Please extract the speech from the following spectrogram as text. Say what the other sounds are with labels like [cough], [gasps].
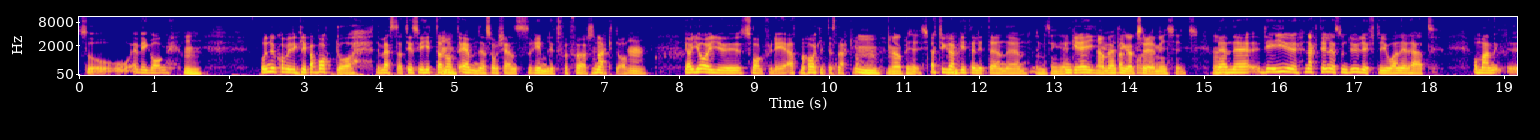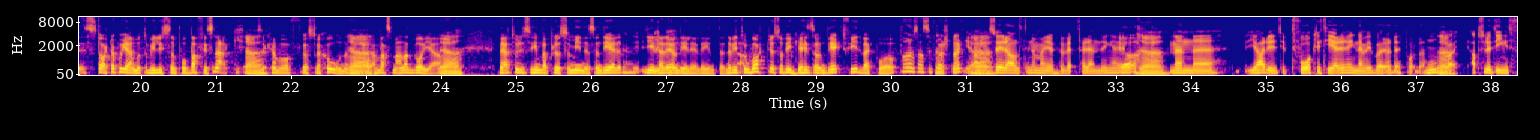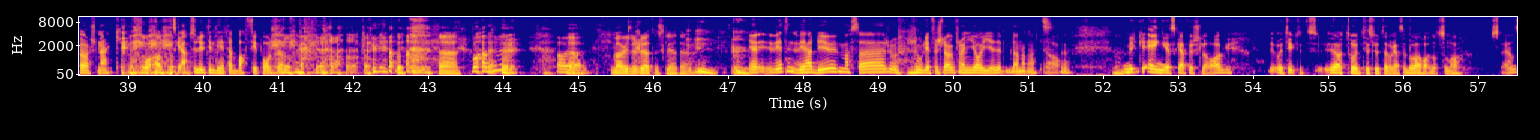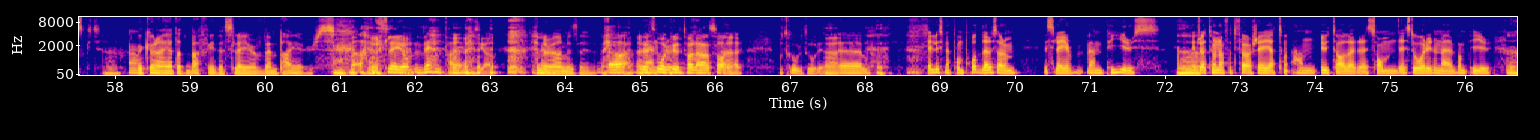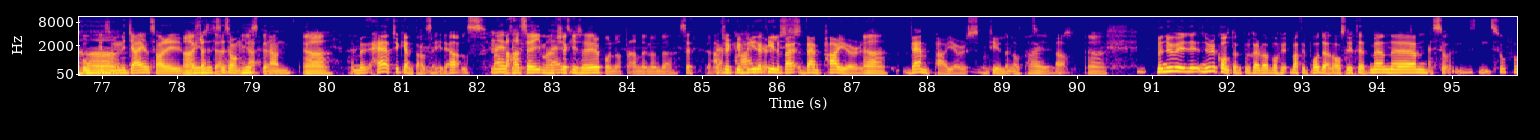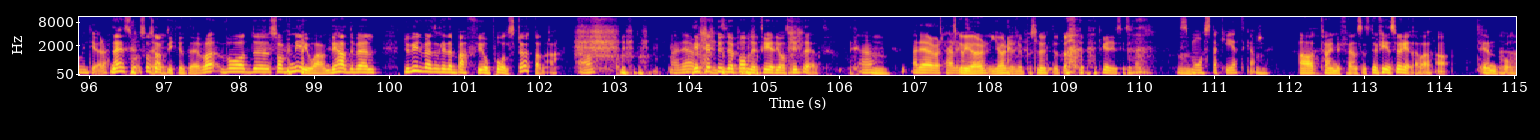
så är vi igång. Mm. Och nu kommer vi klippa bort då det mesta tills vi hittar Mm. något ämne som känns rimligt för försnack då. Mm. Ja, jag är ju svag för det, att man har ett litet snack. Mm. Ja, precis. Jag tycker det har blivit en liten eh, En liten grej. en grej. Ja, men jag tycker också det är mysigt. Ja. Men eh, det är ju nackdelen som du lyfter Johan, är det här att om man eh, startar programmet och vill lyssna på Buffy-snack Ja. så kan det vara frustration att Ja. höra massor med annat goja. ja. Men jag tror det är så himla plus och minus. En del gillar det, en del det inte. När vi tog bort det så fick jag liksom direkt feedback på var någonstans i försnack? Ja, Ja. men så är det alltid när man gör för förändringar. Ja. ja. Men eh, jag hade ju typ två kriterier innan vi började podda. Mm. Det var Ja. absolut inget försnack och [laughs] det ska absolut inte heta Buffy-podden. [laughs] ja. Vad hade du? Ja, ja. Vad ville du att den skulle heta? Jag vet inte, vi hade ju massa ro roliga förslag från Jojje bland annat. Ja. Mycket engelska förslag. Och jag, tyckte, jag tror till slut det var ganska bra att ha något som var svenskt. Ja. Ja. Den kunde ha hetat Buffy the Slayer of Vampires. [laughs] Slayer of Vampires, ja. [laughs] Eller hur han nu säger. ja. Det är svårt att uttala han sa där. Otroligt roligt. Ja. Ehm, [laughs] Jag lyssnade på en podd där sa de The Slayer of Vampyrs. Jag tror att hon har fått för sig att hon, han uttalar det som det står i den där vampyrboken som Giles har i Ja, första just det. säsongen. Just det. han- Ja. men här tycker jag inte han säger det alls. Nej, Men han, säger, men han nej, försöker ju säga det på något annorlunda sätt. eller? Han försöker vrida till va- Vampires. vampire, Ja. vampires till något. Vampires. Ja. Ja. Men nu är, det, nu är det content på själva Buffy- Buffy-podden, avsnittet. Men ehm, så, så får vi inte göra. nej, så, så snabbt gick det inte. Va, vad eh, sa vi med Johan? Vi hade väl... Du vill väl att det Buffy och Pålstötarna? Ja. Ja, det, Det försökte du döpa om det i tredje avsnittet. ja. Mm. ja, det hade varit härligt. Ska vi göra, göra det nu på slutet då? [laughs] Tredje sista. Mm. Små staket kanske. Ja, Tiny Fences. Det finns väl redan va? Ja. En på. Ja.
